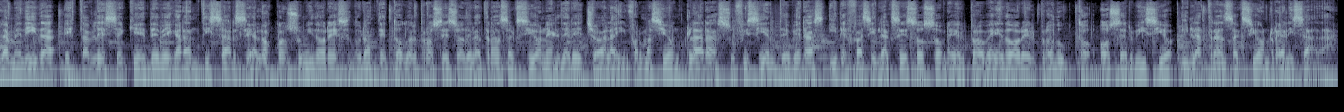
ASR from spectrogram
La medida establece que debe garantizarse a los consumidores durante todo el proceso de la transacción el derecho a la información clara, suficiente, veraz y de fácil acceso sobre el proveedor, el producto o servicio y la transacción realizada.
